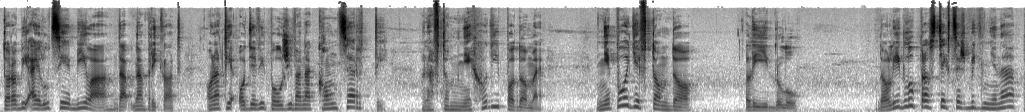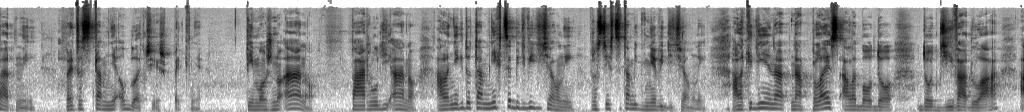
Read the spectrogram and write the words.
To robí aj Lucie Bíla napríklad. Ona tie odevy používa na koncerty. Ona v tom nechodí po dome nepôjde v tom do Lidlu. Do Lidlu proste chceš byť nenápadný, preto si tam neoblečieš pekne. Ty možno áno, pár ľudí áno, ale niekto tam nechce byť viditeľný, proste chce tam byť neviditeľný. Ale keď ide na, na ples alebo do, do divadla a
